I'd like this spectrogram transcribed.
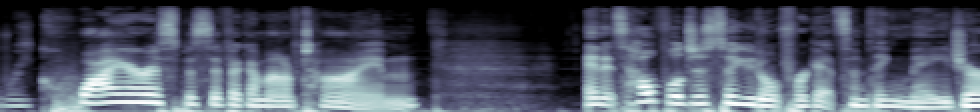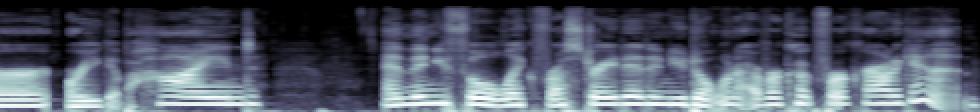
require a specific amount of time. And it's helpful just so you don't forget something major or you get behind and then you feel like frustrated and you don't want to ever cook for a crowd again.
